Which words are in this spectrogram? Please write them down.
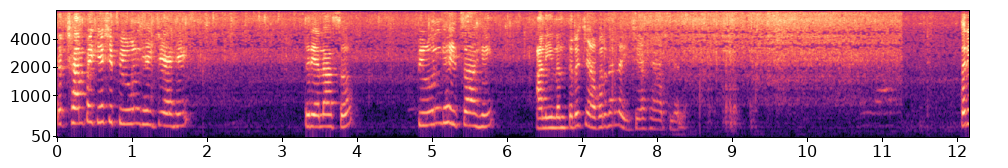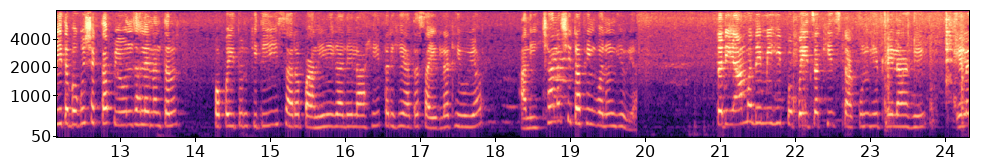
तर छानपैकी अशी पिळून घ्यायची आहे. तर याला असं पिळून घ्यायचं आहे आणि नंतरच यावर घालायची आहे आपल्याला. तर इथं बघू शकता पिळून झाल्यानंतर पपईतून किती सारं पाणी निघालेलं आहे. तर हे आता साईडला ठेवूया आणि छान अशी टफिंग बनवून घेऊया. तर यामध्ये मी ही पपईचा खीस टाकून घेतलेला आहे. याला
